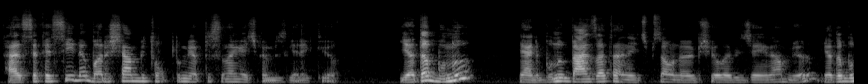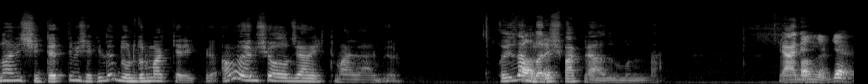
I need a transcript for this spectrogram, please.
felsefesiyle barışan bir toplum yapısına geçmemiz gerekiyor. Ya da bunu yani bunu ben zaten hani hiçbir zaman öyle bir şey olabileceğine inanmıyorum. Ya da bunu hani şiddetli bir şekilde durdurmak gerekiyor. Ama öyle bir şey olacağına ihtimal vermiyorum. O yüzden Anladım. barışmak lazım bununla. Yani Anladım. Yani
